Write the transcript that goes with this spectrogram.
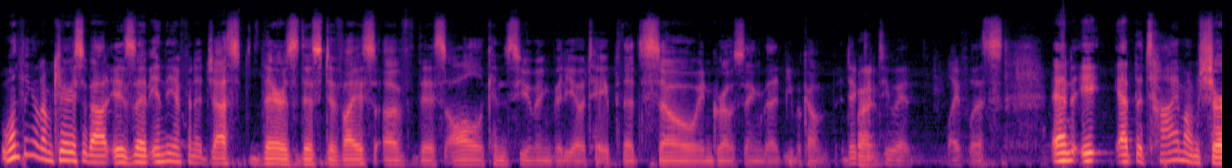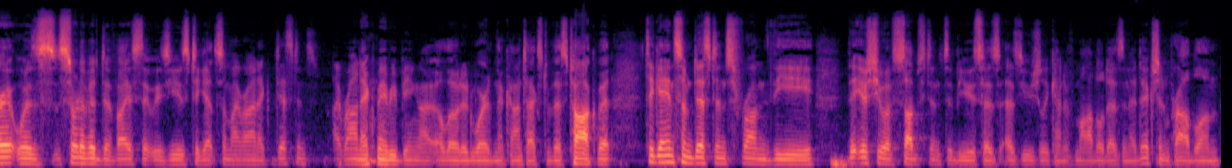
One thing that I'm curious about is that in the Infinite Jest, there's this device of this all-consuming videotape that's so engrossing that you become addicted Right. to it, lifeless. And it, at the time, I'm sure it was sort of a device that was used to get some ironic distance. Ironic, maybe being a, loaded word in the context of this talk, but to gain some distance from the the issue of substance abuse, as as usually kind of modeled as an addiction problem.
